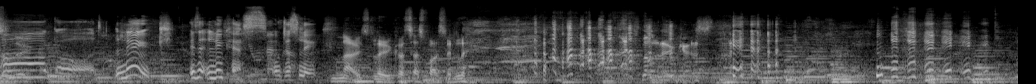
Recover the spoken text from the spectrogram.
Oh God. Luke. Is it Lucas or just Luke? No, it's Lucas. That's why I said Luke. it's not Lucas.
